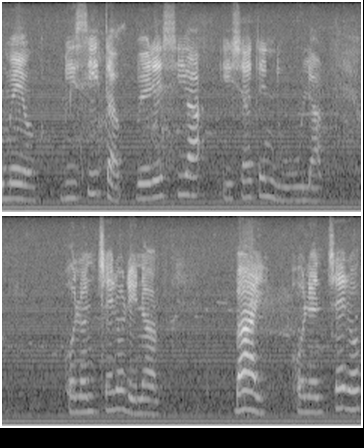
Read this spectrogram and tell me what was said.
umeok bizita berezia izaten dugula. Olontxerorena. Bai, olontxerok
